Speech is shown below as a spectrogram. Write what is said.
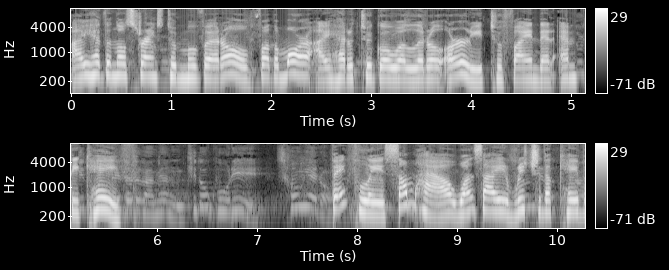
I had no strength to move at all. Furthermore, I had to go a little early to find an empty cave. Thankfully, somehow, once I reached the cave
